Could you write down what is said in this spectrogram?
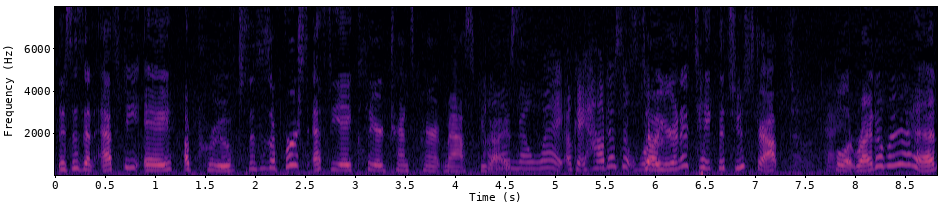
This is an FDA approved. This is a first FDA cleared transparent mask, you guys. Oh, no way. Okay, how does it work? So you're going to take the two straps, Okay. pull it right over your head,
